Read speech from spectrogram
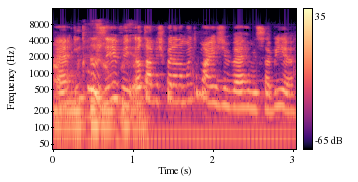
Ah, É, inclusive, já- eu tava esperando muito mais de verme, sabia?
